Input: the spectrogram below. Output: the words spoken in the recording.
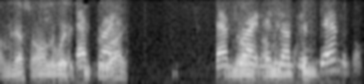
I mean, that's the only way to That's keep it right. right. That's You know, right. I mean, it's understandable.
